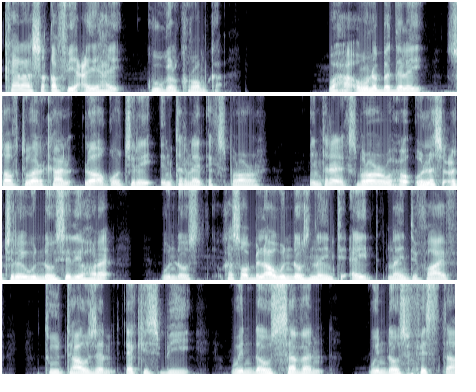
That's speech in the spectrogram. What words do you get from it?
kana shaqo fiican yahay google chromeka. Waxa uuna bedelay softwarekan loo aqoon jiray internet explorer. Internet explorer wuxuu uu la soco jiray windowsyadii hore windows ka soo bilaabo windows 98 95 2000 xp windows 7 windows vista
